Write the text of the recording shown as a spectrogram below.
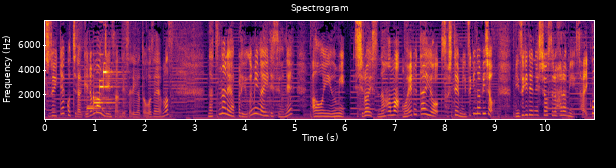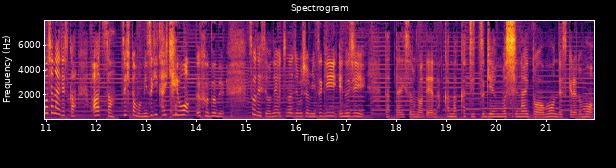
続いてこちらゲルマン人さんです。ありがとうございます。夏ならやっぱり海がいいですよね。青い海白い砂浜燃える太陽そして水着の美女。水着で熱唱するハラミ最高じゃないですか。アーツさんぜひとも水着解禁を。ということでそうですよね。うちの事務所水着 NG だったりするのでなかなか実現はしないとは思うんですけれども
